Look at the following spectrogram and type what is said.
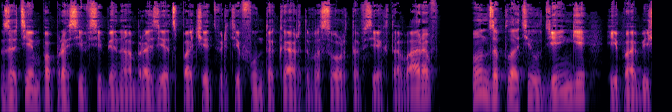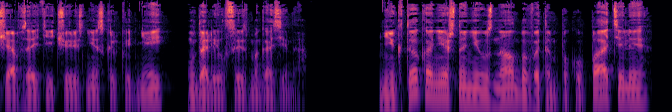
Затем, попросив себе на образец по четверти фунта каждого сорта всех товаров, он заплатил деньги и, пообещав зайти через несколько дней, удалился из магазина. Никто, конечно, не узнал бы в этом покупателе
